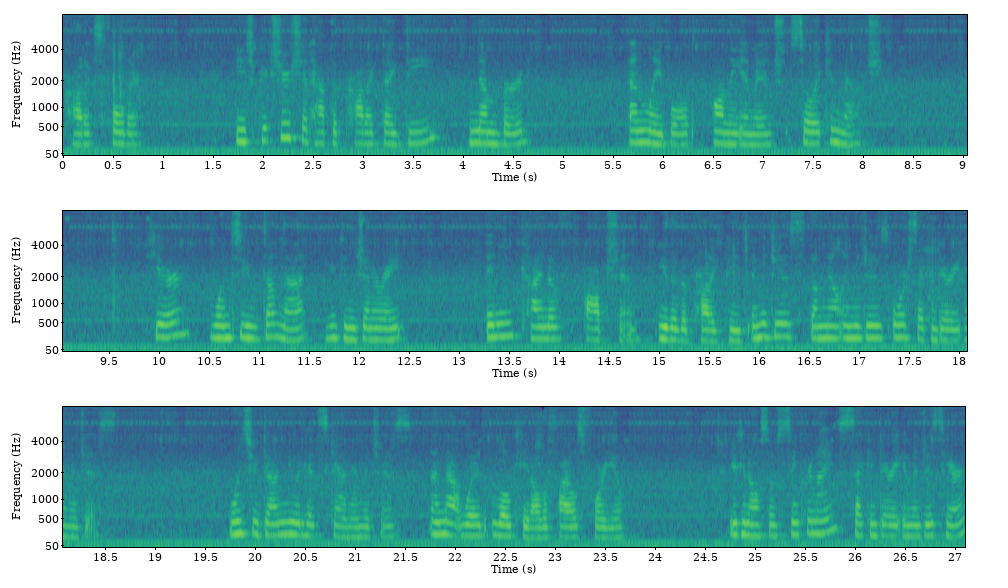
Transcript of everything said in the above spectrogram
products folder. Each picture should have the product ID numbered and labeled on the image so it can match. Here, once you've done that, you can generate any kind of option, either the product page images, thumbnail images, or secondary images. Once you're done, you would hit Scan Images, and that would locate all the files for you. You can also synchronize secondary images here.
